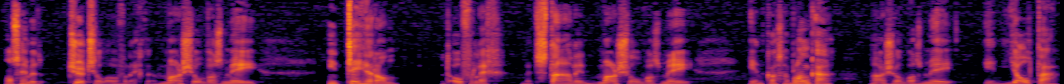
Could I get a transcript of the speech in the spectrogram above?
als hij met Churchill overlegde. Marshall was mee in Teheran. Het overleg met Stalin. Marshall was mee in Casablanca. Marshall was mee in Jalta.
